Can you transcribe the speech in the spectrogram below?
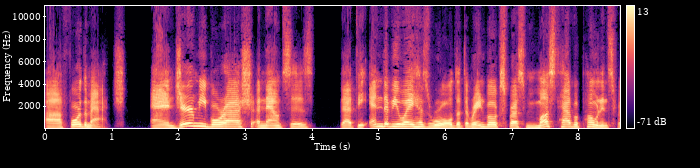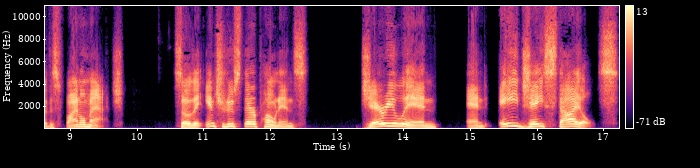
uh, for the match. And Jeremy Borash announces that the NWA has ruled that the Rainbow Express must have opponents for this final match. So they introduced their opponents, Jerry Lynn and AJ Styles.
